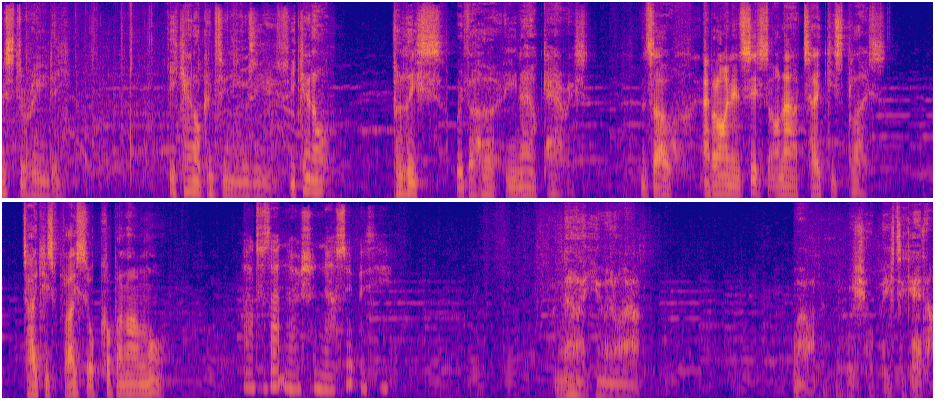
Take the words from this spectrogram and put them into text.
Mr. Reedy, he cannot continue as he is. He cannot police with the hurt he now carries. And so, Abberline insists on our take his place. Take his place or copper no more. How does that notion now sit with you? Now that you and I are, well, that we shall be together.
